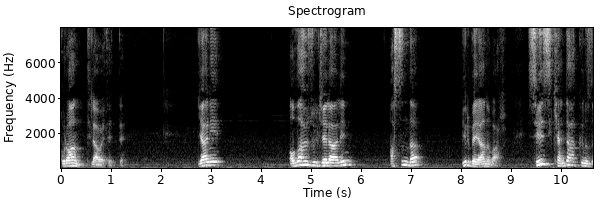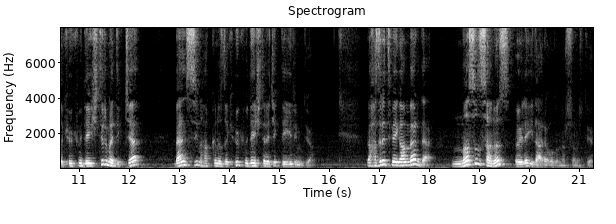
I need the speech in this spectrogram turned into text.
Kur'an tilavet etti. Yani Allahü Zülcelal'in aslında bir beyanı var. Siz kendi hakkınızdaki hükmü değiştirmedikçe ben sizin hakkınızdaki hükmü değiştirecek değilim diyor. Ve Hazreti Peygamber de nasılsanız öyle idare olunursunuz diyor.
